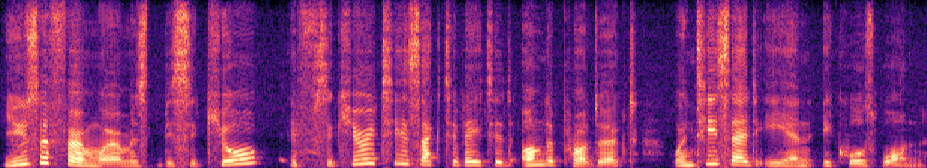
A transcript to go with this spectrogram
User firmware must be secure if security is activated on the product when TZEN equals 1.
